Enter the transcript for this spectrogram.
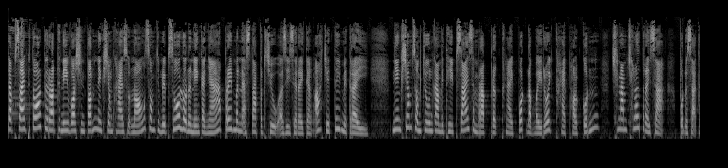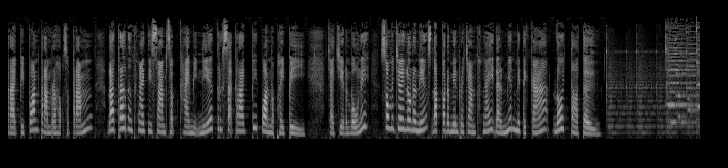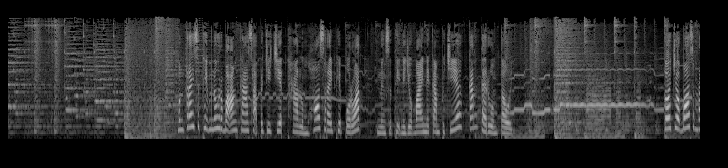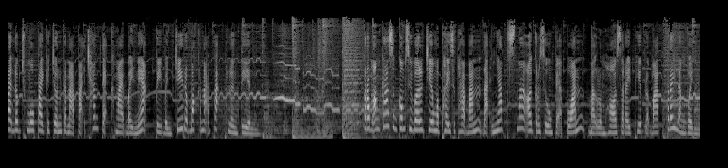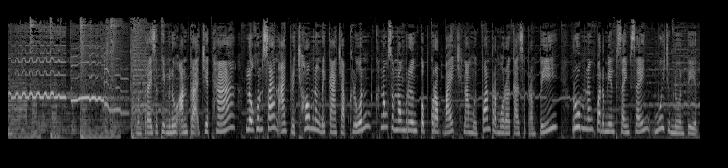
ចាប់ផ្សាយផ្ទាល់ពីរដ្ឋធានី Washington នាងខ្ញុំខែសុណងសូមជម្រាបសួរលោកនាងកញ្ញាប្រិយមិត្តអ្នកស្ដាប់វិទ្យុអាស៊ីសេរីទាំងអស់ជាទីមេត្រីនាងខ្ញុំសូមជូនកម្មវិធីផ្សាយសម្រាប់ព្រឹកថ្ងៃពុធ13រោចខែផលគុណឆ្នាំឆ្លូវត្រីស័កពុទ្ធសករាជ2565ដែលត្រូវនឹងថ្ងៃទី30ខែមិនិនាគ្រិស្តសករាជ2022ចាជាដំបូងនេះសូមអញ្ជើញលោកនាងស្ដាប់ព័ត៌មានប្រចាំថ្ងៃដែលមានមេត្តាដូចតទៅ មន្ត្រីសិទ្ធិមនុស្សរបស់អង្គការសហប្រជាជាតិថាលំហសេរីភាពពលរដ្ឋនិងសិទ្ធិនយោបាយនៅកម្ពុជាកាន់តែរួមតូចកោជបសម្រាប់លុបឈ្មោះបេក្ខជនគណៈបកឆន្ទៈខ្មែរ3នាក់ពីបញ្ជីរបស់គណៈបកភ្លើងទៀនក្រុមអង្គការសង្គមស៊ីវិលជាង20ស្ថាប័នដាក់ញត្តិស្នើឲ្យក្រសួងពាក់ព័ន្ធបើកលំហសេរីភាពល្បាតព្រៃឡើងវិញ មន្ត្រីសិទ្ធិមនុស្សអន្តរជាតិថាលោកហ៊ុនសែនអាចប្រឈមនឹងដីកាចាប់ខ្លួនក្នុងសំណុំរឿងគប់ក្របបែកឆ្នាំ1997រួមនឹងព័ត៌មានផ្សេងផ្សេងមួយចំនួនទៀត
